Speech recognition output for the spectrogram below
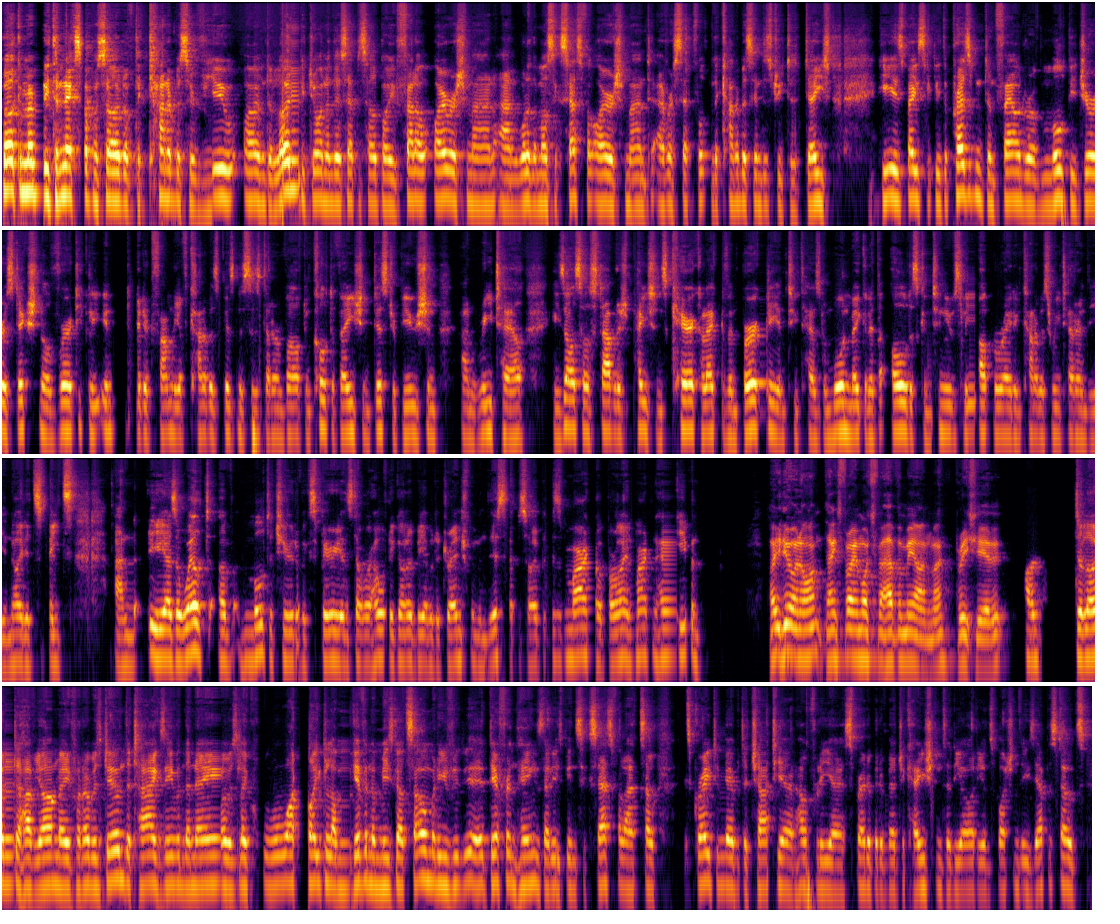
Welcome everybody to the next episode of the Cannabis Review. I'm delighted to be joined in this episode by fellow Irishman and one of the most successful Irishman to ever set foot in the cannabis industry to date. He is basically the president and founder of multi-jurisdictional, vertically integrated family of cannabis businesses that are involved in cultivation, distribution, and retail. He's also established Patients Care Collective in Berkeley in 2001, making it the oldest continuously operating cannabis retailer in the United States and he has a wealth of multitude of experience that we're hopefully going to be able to drench from in this episode. But this is Martin O'Brien. Martin, how are you keeping? How you doing, on? Thanks very much for having me on, man. Appreciate it. I'm delighted to have you on, mate. When I was doing the tags, even the name, I was like, what title I'm giving him? He's got so many uh, different things that he's been successful at. So it's great to be able to chat to you and hopefully uh, spread a bit of education to the audience watching these episodes.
